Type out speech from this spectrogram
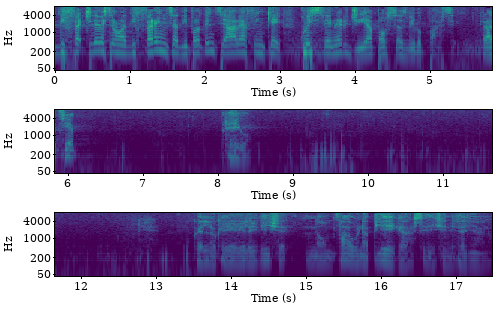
differ- ci deve essere una differenza di potenziale affinché questa energia possa svilupparsi. Grazie. Prego. Quello che lei dice non fa una piega, si dice in italiano.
